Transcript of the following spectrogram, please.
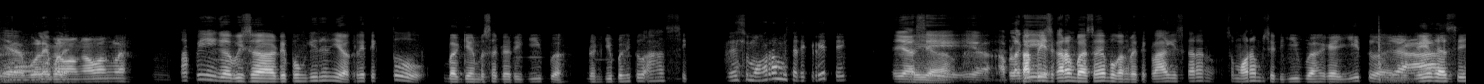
Iya, boleh, boleh. ngawang-ngawang lah Tapi nggak bisa dipungkirin ya kritik tuh bagian besar dari gibah dan gibah itu asik. Ya semua orang bisa dikritik. Iya Iya. sih, iya. Apalagi Tapi sekarang bahasanya bukan kritik lagi, sekarang semua orang bisa digibah kayak gitu. aja. Ya, iya gak sih?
